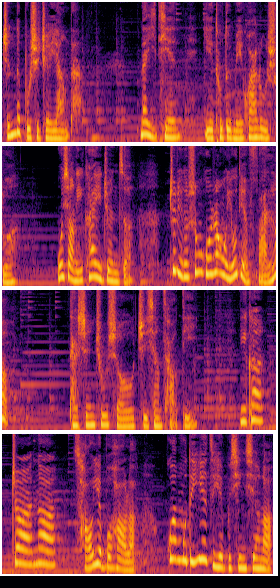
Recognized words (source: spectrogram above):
真的不是这样的。那一天，野兔对梅花鹿说。我想离开一阵子，这里的生活让我有点烦了。他伸出手指向草地，你看这儿那儿草也不好了，灌木的叶子也不新鲜了。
